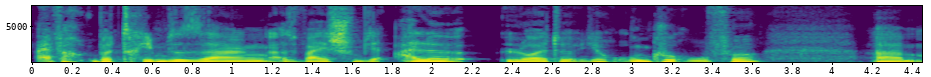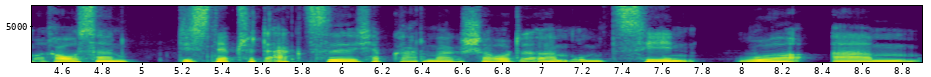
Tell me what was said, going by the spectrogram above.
einfach übertrieben zu sagen, also weil schon wieder alle Leute ihre Unkerufe ähm, raushauen. Die Snapchat-Aktie, ich habe gerade mal geschaut, ähm, um 10 Uhr am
